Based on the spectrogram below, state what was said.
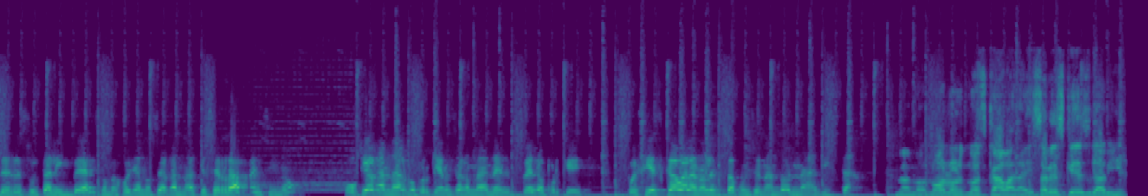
les resulta al inverso, mejor ya no se hagan nada, que se rapen, si no, o que hagan algo, porque ya no se hagan nada en el pelo, porque pues si es cábala no les está funcionando nadita. no, no, no, no, no es cábala. ¿Y ¿Sabes qué es, Gaby?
